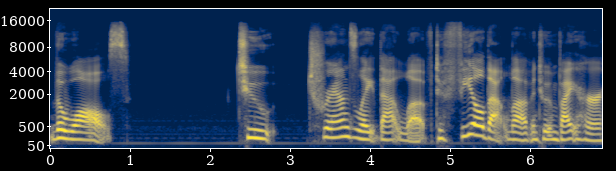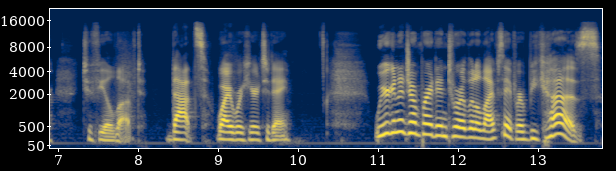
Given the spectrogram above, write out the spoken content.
the walls to translate that love, to feel that love, and to invite her to feel loved. That's why we're here today. We're going to jump right into our little lifesaver because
